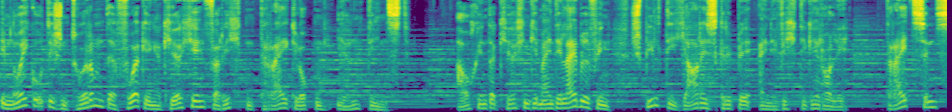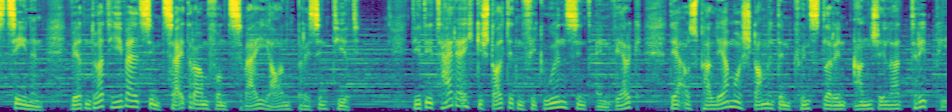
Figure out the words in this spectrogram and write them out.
Im neugotischen Turm der Vorgängerkirche verrichten drei Glocken ihren Dienst. Auch in der Kirchengemeinde Leibelfing spielt die Jahreskrippe eine wichtige Rolle. 13 Szenen werden dort jeweils im Zeitraum von zwei Jahren präsentiert. Die detailreich gestalteten Figuren sind ein Werk der aus Palermo stammenden Künstlerin Angela Trippi.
